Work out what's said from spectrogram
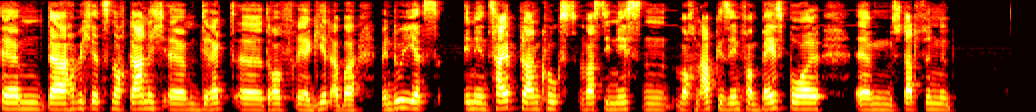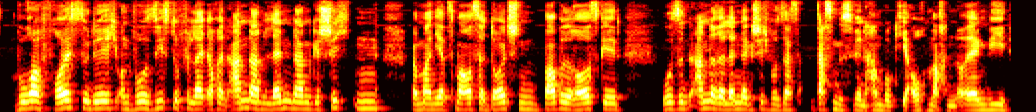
ähm, da habe ich jetzt noch gar nicht ähm, direkt äh, drauf reagiert, aber wenn du jetzt in den Zeitplan guckst, was die nächsten Wochen abgesehen vom Baseball ähm, stattfindet, worauf freust du dich und wo siehst du vielleicht auch in anderen Ländern Geschichten, wenn man jetzt mal aus der deutschen Bubble rausgeht, wo sind andere Ländergeschichten, wo du sagst, das müssen wir in Hamburg hier auch machen? Oder irgendwie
